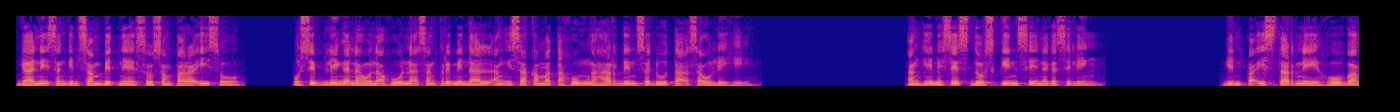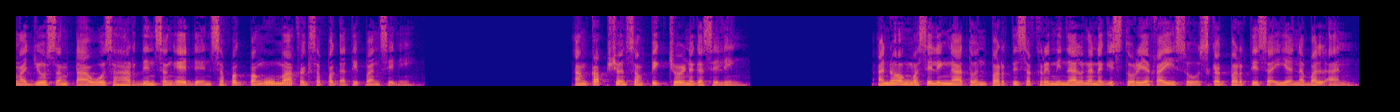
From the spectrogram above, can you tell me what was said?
Gani sang ginsambit ni Jesus ang paraiso, posible nga nahuna-huna sang kriminal ang isa ka matahom nga hardin sa duta sa ulihi. Ang Henesis 2.15 nagasiling, Ginpaistar ni Jehova nga Dios ang tawo sa hardin sang Eden sa pagpanguma kag sa pagatipan sini. Ang caption sang picture nagasiling. Ano ang masiling naton parte sa kriminal nga nag-istorya kay Isos kag parte sa iya nabalaan?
